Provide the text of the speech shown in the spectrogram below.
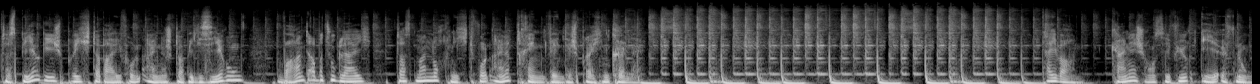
Das BAG spricht dabei von einer Stabilisierung, warnt aber zugleich, dass man noch nicht von einer Trendwende sprechen könne. Taiwan. Keine Chance für Eheöffnung.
